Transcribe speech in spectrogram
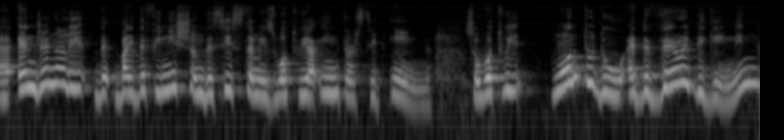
uh, and generally, the, by definition, the system is what we are interested in. So what we want to do at the very beginning,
